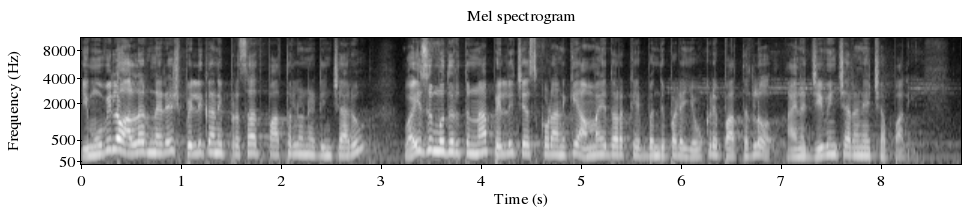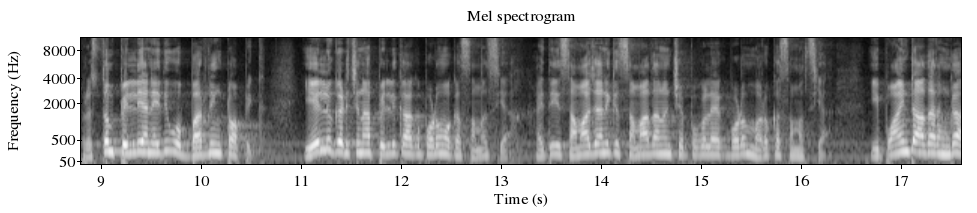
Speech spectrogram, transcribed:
ఈ మూవీలో అల్లరి నరేష్ పెళ్ళికాని ప్రసాద్ పాత్రలో నటించారు. వయసు ముదురుతున్నా పెళ్ళి చేసుకోవడానికి అమ్మాయి దొరక ఇబ్బంది పడే యువకుడి పాత్రలో ఆయన జీవించారనే చెప్పాలి. ప్రస్తుతం పెళ్ళి అనేది ఓ బర్నింగ్ టాపిక్. ఏళ్ళు గడిచినా పెళ్ళి కాకపోవడం ఒక సమస్య. అయితే ఈ సమాజానికి సమాధానం చెప్పుకోలేకపోవడం మరొక సమస్య. ఈ పాయింట్ ఆధారంగా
